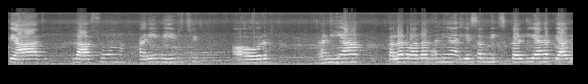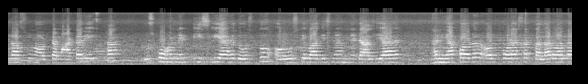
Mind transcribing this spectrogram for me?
प्याज, लहसुन, हरी मिर्च और धनिया, कलर वाला धनिया, ये सब मिक्स कर लिया है। प्याज, लहसुन और टमाटर एक था, उसको हमने पीस लिया है दोस्तों, और उसके बाद इसमें हमने डाल दिया है धनिया पाउडर और थोड़ा सा कलर वाला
